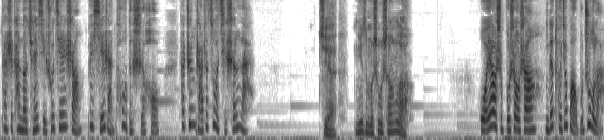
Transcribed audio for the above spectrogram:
但是看到全喜初肩上被血染透的时候，他挣扎着坐起身来。姐，你怎么受伤了？我要是不受伤，你的腿就保不住了，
